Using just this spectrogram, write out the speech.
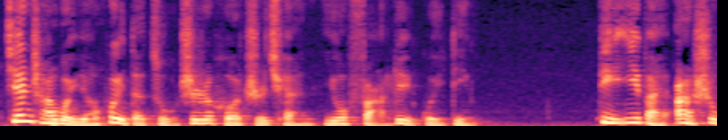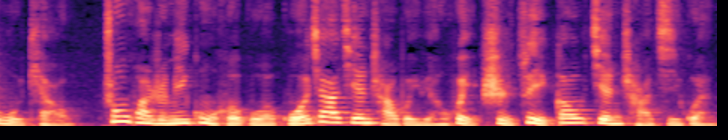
监察委员会的组织和职权由法律规定。第一百二十五条，中华人民共和国国家监察委员会是最高监察机关。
